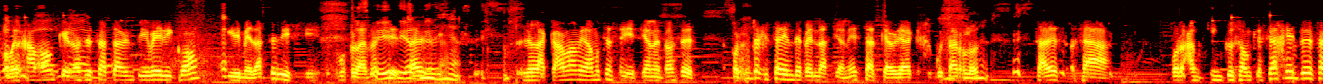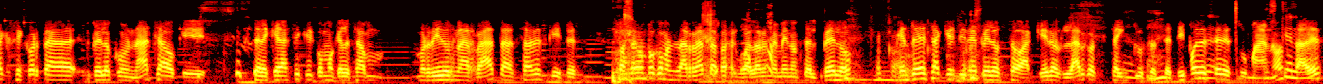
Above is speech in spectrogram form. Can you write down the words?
comer jamón que no es exactamente ibérico y me da sedición por la noche, Sedición, ¿sabes? En la cama me da mucha sedición, entonces, por mucho que sean independacionistas, que habría que ejecutarlos, ¿sabes? O sea, por, incluso aunque sea gente de esa que se corta el pelo con un hacha o que se le queda así que como que les han mordido una rata, ¿sabes? Que dices, pasar un poco más la rata para igualarme menos el pelo. Gente esa que tiene pelos sobaqueros largos, o sea, incluso este tipo de seres humanos, Es que no, ¿sabes?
